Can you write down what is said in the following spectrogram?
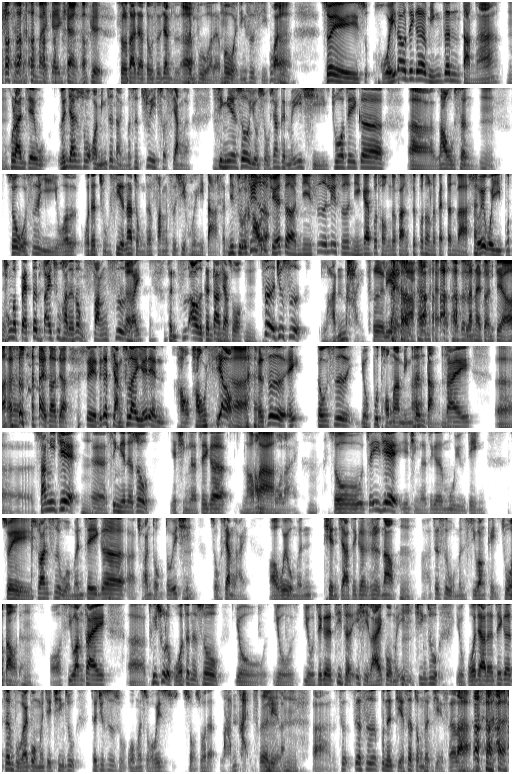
卖给强。OK，所以大家都是这样子称呼我的，不过我已经是习惯了。所以回到这个民政党啊，忽然间人家就说哇，民政党你们是最吃香了。新年的时候有首相跟你们一起做这个呃捞生，嗯。所以我是以我我的主席的那种的方式去回答。你主席是学者，你是律师，你应该不同的方式，不同的 pattern 吧？所以我以不同的 pattern 带出他的那种方式 来，很自傲的跟大家说，这就是蓝海策略啊！他是蓝海专家啊，他是蓝海专家。所以这个讲出来有点好好笑，可是诶，都是有不同啊。民政党在呃上一届呃新年的时候。也请了这个老马。过来，嗯，所以这一届也请了这个木有丁，所以算是我们这个呃传统都会请首相来啊，为我们添加这个热闹，嗯。啊，这是我们希望可以做到的。我希望在呃推出了国政的时候，有有有这个记者一起来跟我们一起庆祝，有国家的这个政府来跟我们一起庆祝，这就是所我们所谓所说的蓝海策略了啊！这这是不能解释中的解释了，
